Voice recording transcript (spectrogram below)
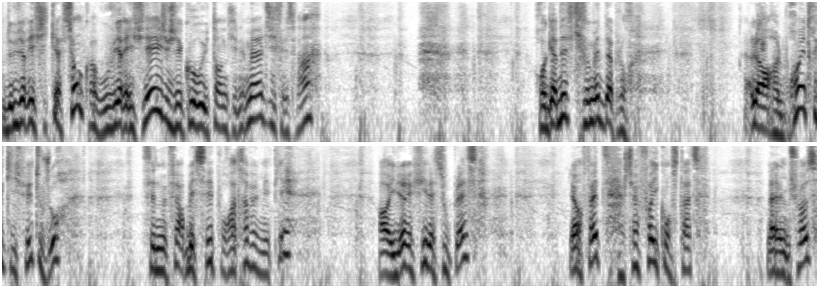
de vérification quoi. Vous vérifiez, j'ai couru tant de kilomètres, j'ai fait ça. Regardez ce qu'il faut mettre d'aplomb. Alors le premier truc qu'il fait toujours, c'est de me faire baisser pour rattraper mes pieds. Alors il vérifie la souplesse. Et en fait, à chaque fois il constate la même chose.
